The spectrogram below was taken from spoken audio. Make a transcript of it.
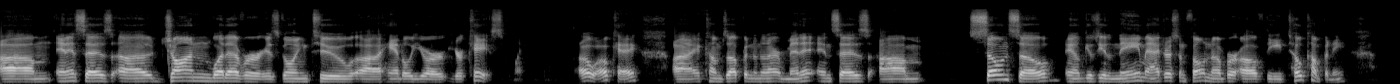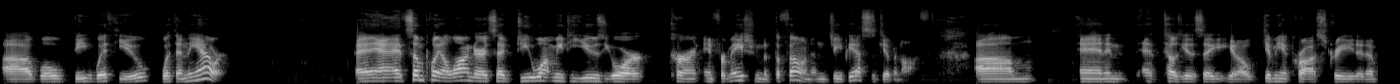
um, and it says uh, John whatever is going to uh, handle your your case. I'm like, oh, okay. It comes up in another minute and says so and so, and it gives you the name, address, and phone number of the tow company. Uh, will be with you within the hour. And at some point along there, it said, "Do you want me to use your current information at the phone?" And the GPS is given off. Um, and it tells you to say, you know, give me a cross street, and it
